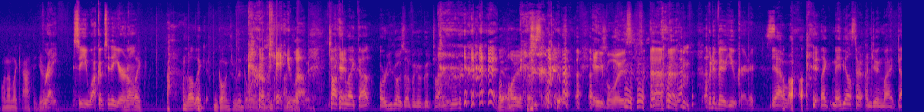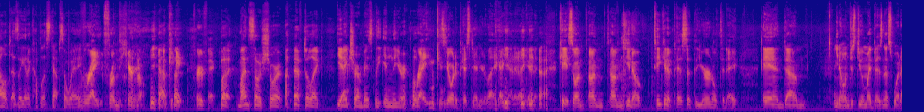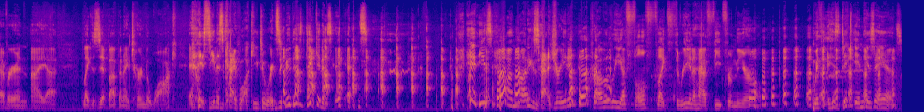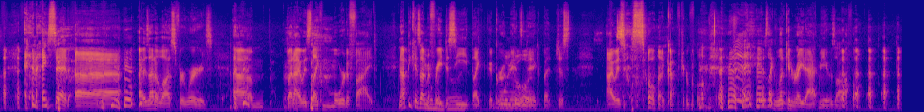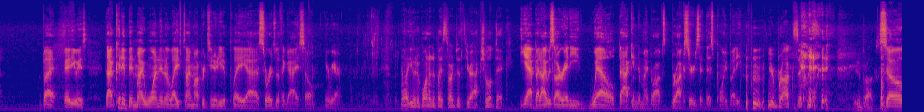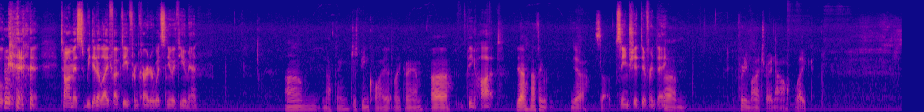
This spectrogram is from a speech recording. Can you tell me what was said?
when I'm like at the urinal. Right. So you walk up to the I'm urinal. not like I'm not like going through the door. and I'm, like, Okay, well. Unzipping. Talking like that. Are you guys having a good time here? Yeah. I am. hey boys. um, what about you, Carter? yeah. Like maybe I'll start undoing my belt as I get a couple of steps away. Right from the urinal. Yeah, Okay. Perfect. But mine's so short, I have to like Yeah. make sure I'm basically in the urinal. Right, because you don't want to piss down your leg. I get it. I get Yeah. it. Okay, so I'm I'm I'm you know taking a piss at the urinal today, and um, you know I'm just doing my business, whatever, and I uh, like zip up and I turn to walk, and I see this guy walking towards me with his dick in his hands. And he's, I'm not exaggerating, probably a full, like, three and a half feet from the urinal with his dick in his hands. And I said, uh, I was at a loss for words. Um, but I was like mortified. Not because I'm afraid to see like a grown my man's God. dick, but just I was so uncomfortable. he was like looking right at me. It was awful. But anyways, that could have been my one in a lifetime opportunity to play uh, swords with a guy. So here we are. No, you would have wanted to play swords with your actual dick. Yeah, but I was already well back into my Brox Broxers at this point, buddy. your Broxers. Your Brox. So, Thomas, we did a life update from Carter. What's new with you, man? Um, nothing. Just being quiet like I am. Uh, Being hot. yeah, nothing. Yeah, so Same shit, different day. um, pretty much right now. Like,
